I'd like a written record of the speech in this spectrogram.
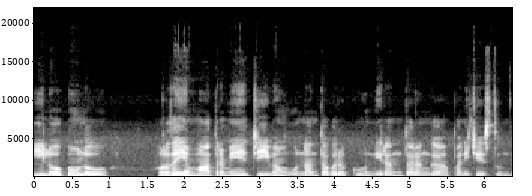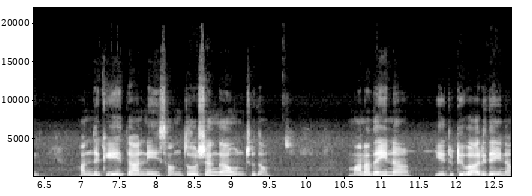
ఈ లోకంలో హృదయం మాత్రమే జీవం ఉన్నంత వరకు నిరంతరంగా పనిచేస్తుంది. అందుకే దాన్ని సంతోషంగా ఉంచుదాం. మనదైనా ఎదుటివారిదైనా.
